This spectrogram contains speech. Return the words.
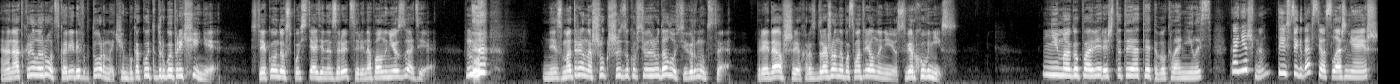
Она открыла рот скорее рефлекторно, чем по какой-то другой причине. Секунду спустя один из рыцарей напал на нее сзади. Несмотря на шок, Шидзуку все же удалось увернуться. Предавший их раздраженно посмотрел на нее сверху вниз. «Не могу поверить, что ты от этого уклонилась. Конечно, ты всегда все осложняешь».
